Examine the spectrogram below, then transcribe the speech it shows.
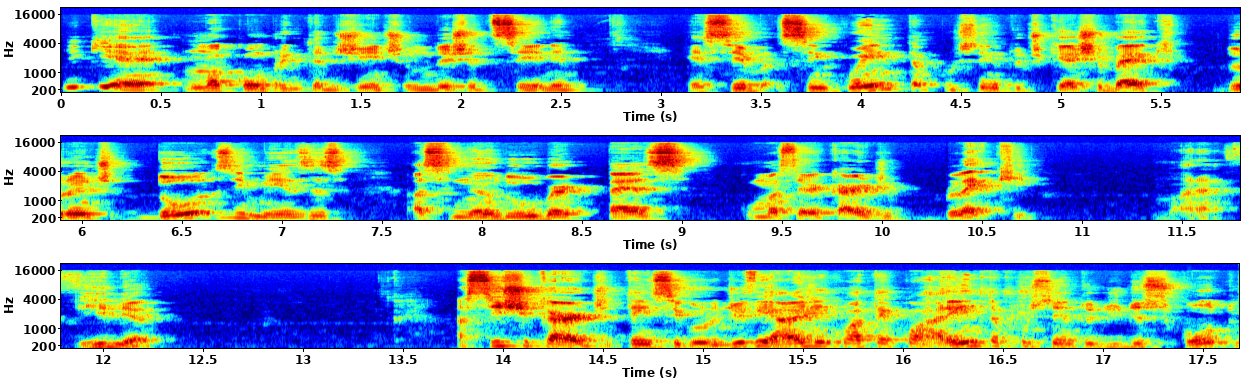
e que é uma compra inteligente, não deixa de ser, né? Receba 50% de cashback durante 12 meses assinando o Uber Pass com Mastercard Black. Maravilha! A Card tem seguro de viagem com até 40% de desconto,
